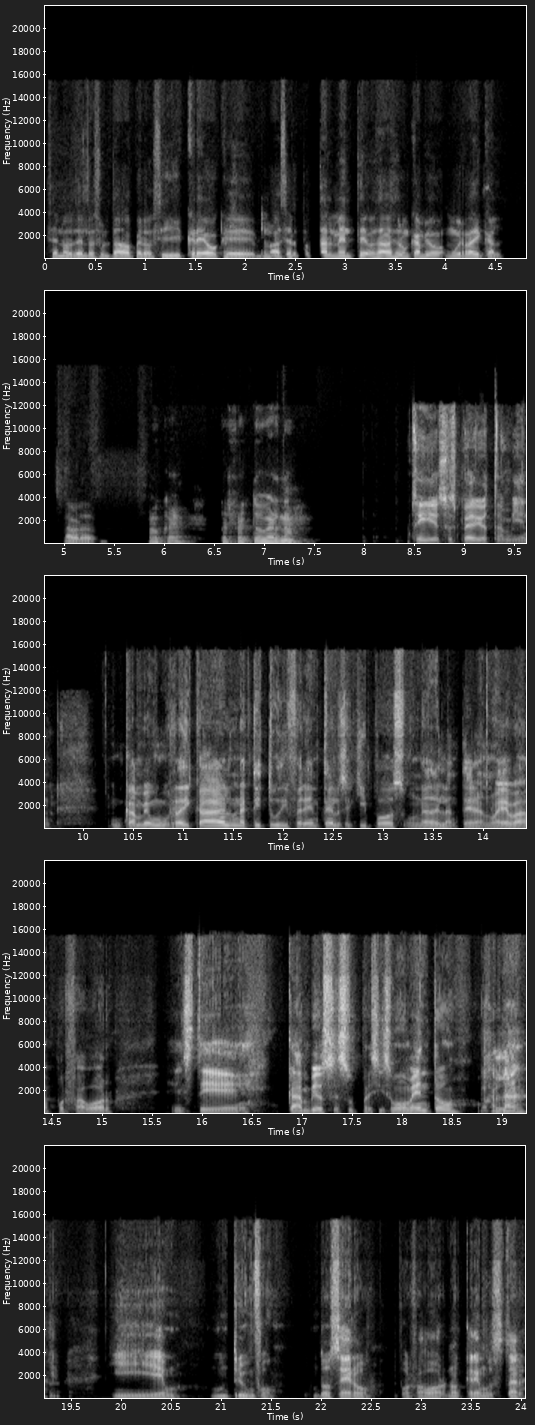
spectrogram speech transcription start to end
se nos dé el resultado, pero sí creo que Perfecto. va a ser totalmente, o sea, va a ser un cambio muy radical, la verdad. Ok, perfecto, Berna. Sí, eso espero yo también. Un cambio muy radical, una actitud diferente de los equipos, una delantera nueva, por favor. Este, cambios en su preciso momento, ojalá. Y un, un triunfo, 2-0, por favor. No queremos estar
